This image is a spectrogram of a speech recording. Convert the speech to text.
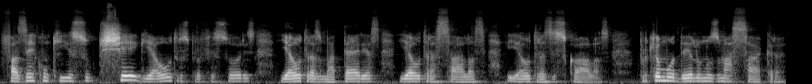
fazer com que isso chegue a outros professores e a outras matérias e a outras salas e a outras escolas, porque o modelo nos massacra.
